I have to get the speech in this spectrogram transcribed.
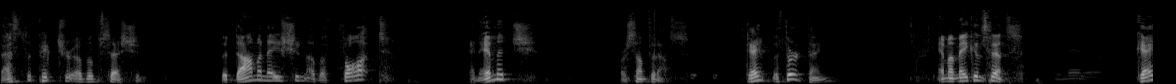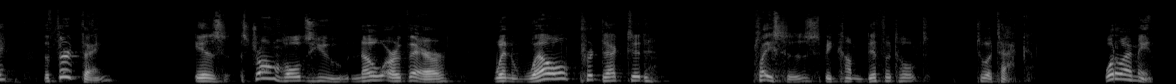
That's the picture of obsession the domination of a thought, an image, or something else. Okay? The third thing, am I making sense? Amen. Okay? The third thing is strongholds you know are there when well protected places become difficult to attack. What do I mean?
